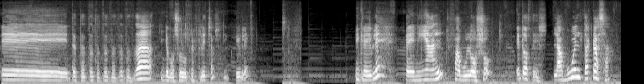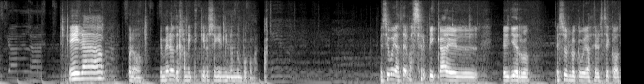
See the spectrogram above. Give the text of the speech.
eh, llevo solo tres flechas, increíble. Increíble, genial, fabuloso. Entonces, la vuelta a casa era... Bueno, primero déjame que quiero seguir minando un poco más. Lo que sí voy a hacer va a ser picar el, el hierro. Eso es lo que voy a hacer, chicos.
